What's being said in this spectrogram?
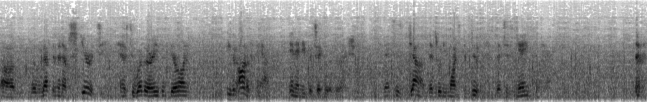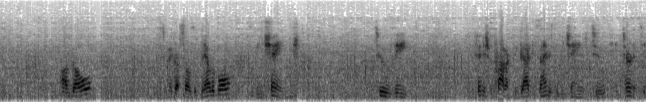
uh, left them in obscurity as to whether even they're on even on a path in any particular direction. That's his job. That's what he wants to do. That's his game plan. Our goal is to make ourselves available to be changed to the finished product that God designed us to be changed to in eternity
